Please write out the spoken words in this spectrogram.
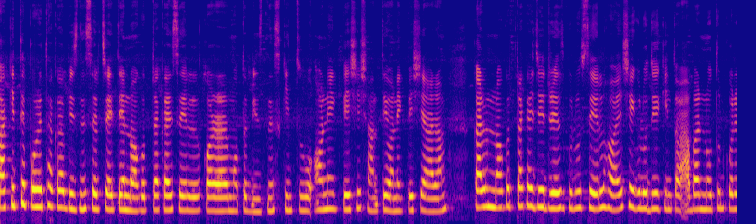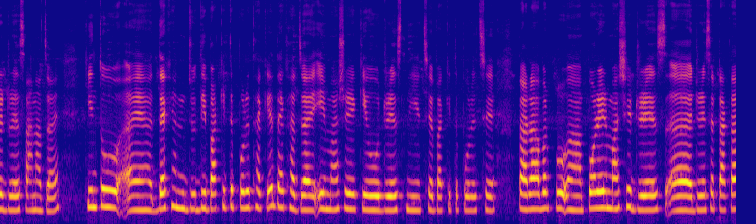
বাকিতে পড়ে থাকা বিজনেসের চাইতে নগদ টাকায় সেল করার মতো বিজনেস কিন্তু অনেক বেশি শান্তি, অনেক বেশি আরাম। কারণ নগদ টাকায় যে ড্রেসগুলো সেল হয়, সেগুলো দিয়ে কিন্তু আবার নতুন করে ড্রেস আনা যায়। কিন্তু দেখেন যদি বাকিতে পড়ে থাকে, দেখা যায় এই মাসে কেউ ড্রেস নিয়েছে, বাকিতে পড়েছে। তারা আবার পরের মাসে ড্রেস ড্রেসের টাকা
